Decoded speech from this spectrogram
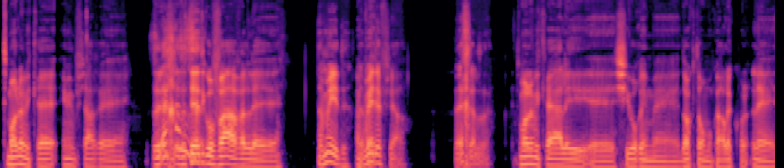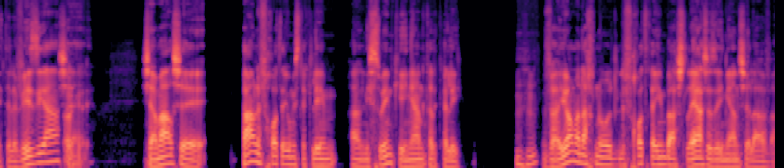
אתמול במקרה, אם אפשר, אה, זה. תהיה תגובה, אבל אה, תמיד, תמיד אוקיי. אפשר. לך על זה. אתמול במקרה היה לי אה, שיעור עם אה, דוקטור מוכר לטלוויזיה, ש... אוקיי. שאמר שפעם לפחות היו מסתכלים על נישואים כעניין כלכלי. והיום אנחנו לפחות חיים באשליה שזה עניין של אהבה.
